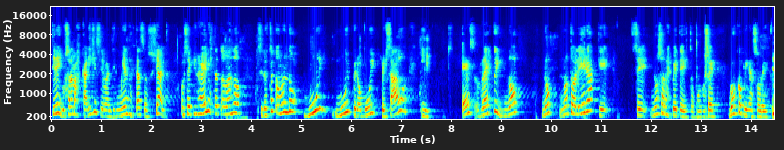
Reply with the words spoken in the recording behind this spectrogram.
tienen que usar mascarillas y mantenimiento de distancia social. O sea que Israel está tomando, se lo está tomando muy, muy, pero muy pesado y es recto y no, no, no tolera que se, no se respete esto, José. ¿Vos qué opinas sobre esto?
